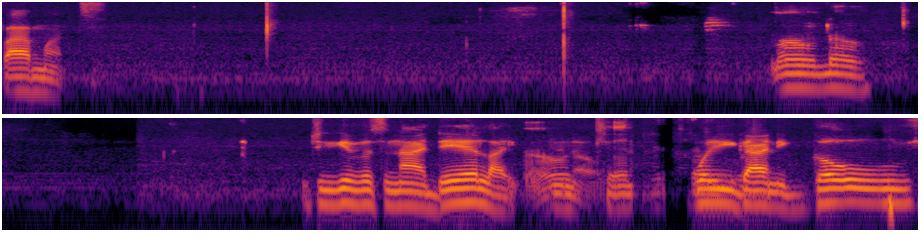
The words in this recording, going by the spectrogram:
five months? I don't know. Would you give us an idea? Like, you know. What do you got any goals?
